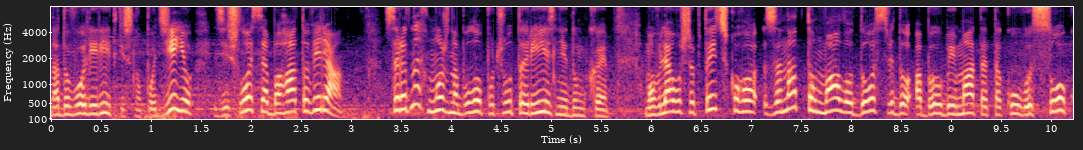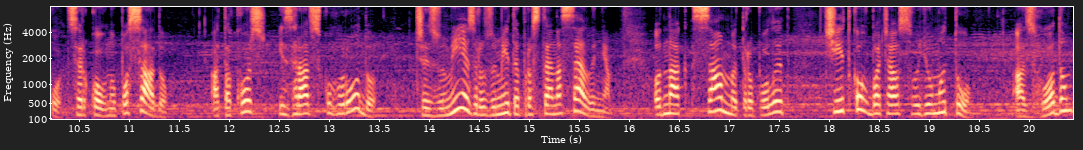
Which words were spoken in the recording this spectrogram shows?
На доволі рідкісну подію зійшлося багато вірян. Серед них можна було почути різні думки. Мовляв, у Шептицького занадто мало досвіду, аби обіймати таку високу церковну посаду, а також із графського роду. Чи зуміє зрозуміти просте населення? Однак сам митрополит чітко вбачав свою мету, а згодом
